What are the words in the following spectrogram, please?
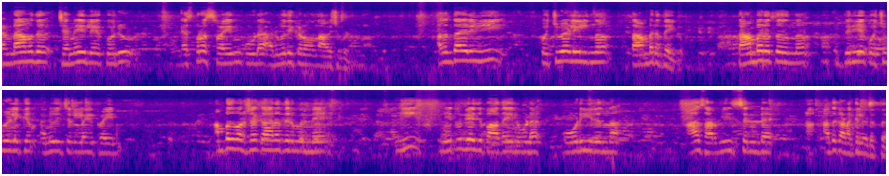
രണ്ടാമത് ചെന്നൈയിലേക്ക് ഒരു എക്സ്പ്രസ് ട്രെയിൻ കൂടെ അനുവദിക്കണമെന്ന് ആവശ്യപ്പെട്ടു അതെന്തായാലും ഈ കൊച്ചുവേളിയിൽ നിന്ന് താമ്പരത്തേക്കും. താമ്പരത്ത് നിന്ന് തിരികെ കൊച്ചുവേളിക്കും അനുവദിച്ചിട്ടുള്ള ഈ ട്രെയിൻ അമ്പത് വർഷക്കാലത്തിന് മുന്നേ ഈ മീറ്റർ ഗേജ് പാതയിലൂടെ ഓടിയിരുന്ന ആ സർവീസിന്റെ അത് കണക്കിലെടുത്ത്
